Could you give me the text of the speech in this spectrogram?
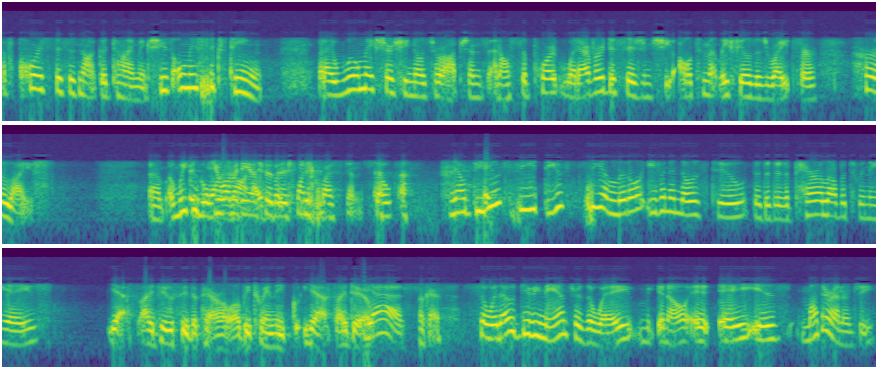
Of course this is not good timing. She's only 16. But I will make sure she knows her options, and I'll support whatever decision she ultimately feels is right for her life. Um, and we could go do you on want me to answer this? 20 questions. So now, do you see do you see a little even in those two that there's a parallel between the A's? Yes, I do see the parallel between the. Yes, I do. Yes. Okay. So without giving the answers away, you know, it, A is mother energy.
